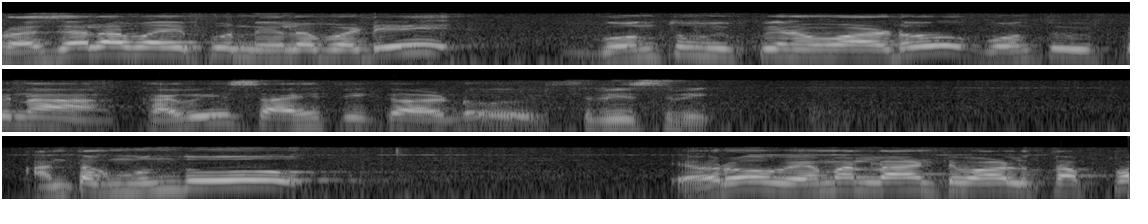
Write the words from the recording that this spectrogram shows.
ప్రజల వైపు నిలబడి గొంతు విప్పినవాడు గొంతు విప్పిన కవి సాహితీకారుడు శ్రీశ్రీ అంతకుముందు ఎవరో వేమన్ లాంటి వాళ్ళు తప్ప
